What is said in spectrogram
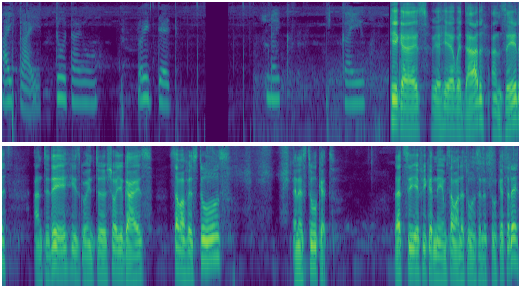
Hi guys, two time like that. Like guys. Okay guys, we are here with Dad and Zayd and today he's going to show you guys some of his tools in his toolkit. Let's see if he can name some of the tools in his toolkit today.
